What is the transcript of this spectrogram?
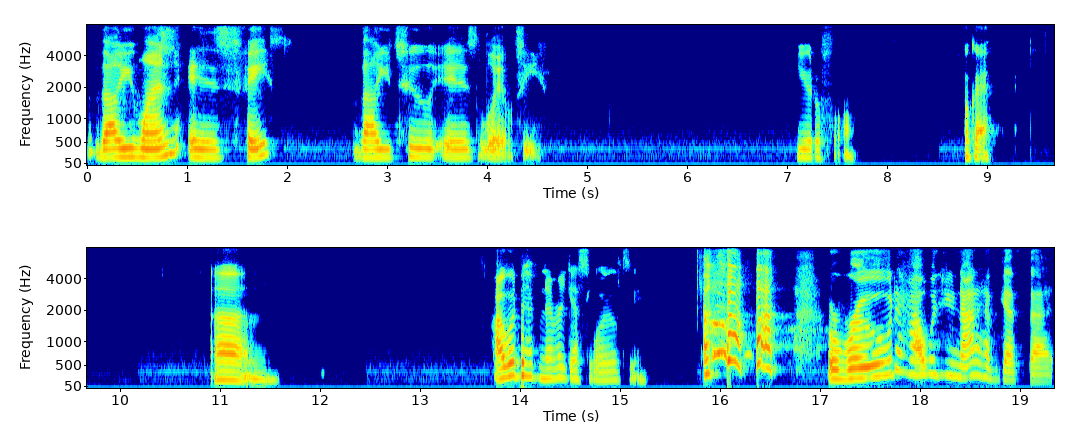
Value one is faith, value two is loyalty. Beautiful. Okay. Um, I would have never guessed loyalty. Rude. How would you not have guessed that?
